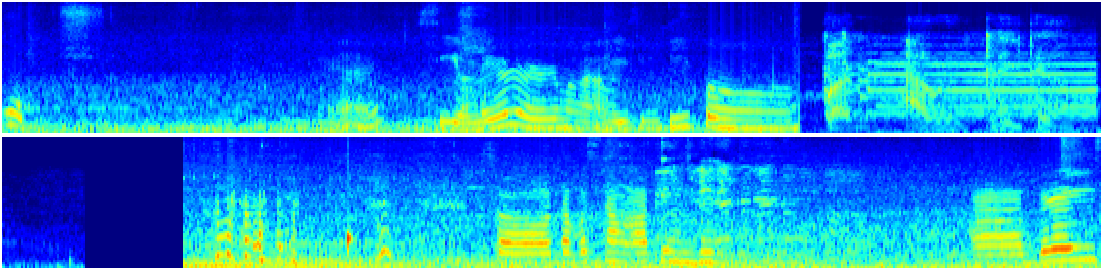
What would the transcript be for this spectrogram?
Oops. Ayan. See you later, mga amazing people. One hour later. So, tapos ng aking vid- ah, Grace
